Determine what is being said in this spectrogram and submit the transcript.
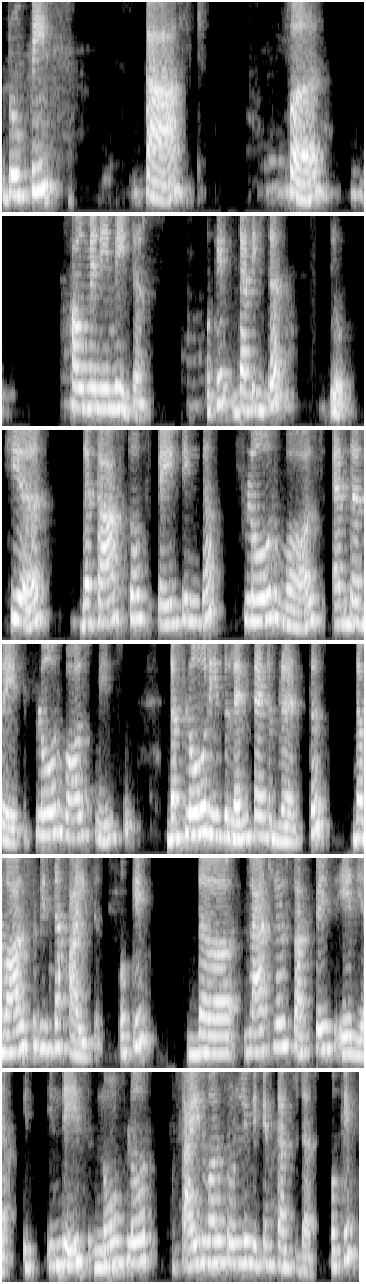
rupees cost for how many meters? Okay, that is the clue. Here, the cost of painting the floor walls at the rate. Floor walls means the floor is length and breadth. The walls with the height. Okay. The lateral surface area. It, in this, no floor, side walls only we can consider. Okay.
